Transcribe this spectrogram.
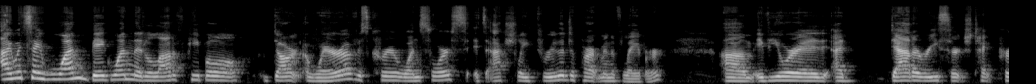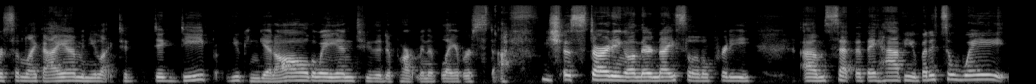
I would say one big one that a lot of people aren't aware of is Career One Source. It's actually through the Department of Labor. Um, if you are a, a data research type person like I am and you like to dig deep, you can get all the way into the Department of Labor stuff, just starting on their nice little pretty um, set that they have you. But it's a way,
